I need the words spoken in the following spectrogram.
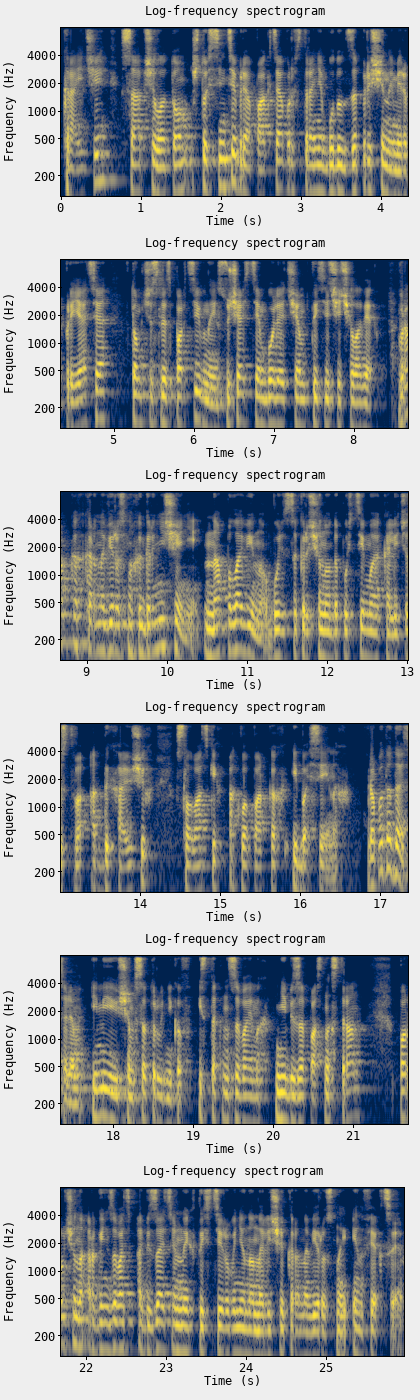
Крайчи сообщил о том, что с сентября по октябрь в стране будут запрещены мероприятия, в том числе спортивные, с участием более чем тысячи человек. В рамках коронавирусных ограничений наполовину будет сокращено допустимое количество отдыхающих в словацких аквапарках и бассейнах. Работодателям, имеющим сотрудников из так называемых небезопасных стран, поручено организовать обязательное их тестирование на наличие коронавирусной инфекции.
